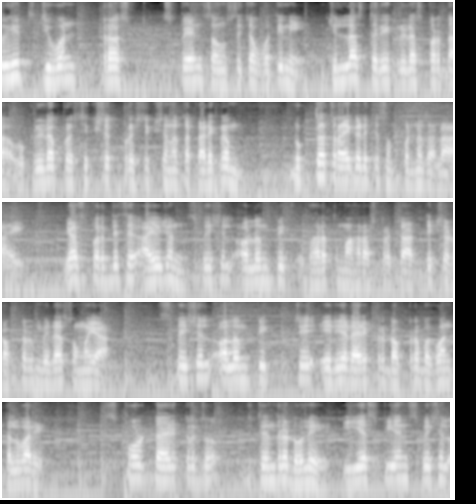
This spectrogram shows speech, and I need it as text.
सुहित जीवन ट्रस्ट स्पेन संस्थेच्या वतीने जिल्हास्तरीय क्रीडा स्पर्धा व क्रीडा प्रशिक्षक प्रशिक्षणाचा कार्यक्रम नुकताच रायगड येथे संपन्न झाला आहे. या स्पर्धेचे आयोजन स्पेशल ऑलिम्पिक भारत महाराष्ट्राच्या अध्यक्ष डॉक्टर मेधा सोमय्या स्पेशल ऑलिम्पिकचे area director doctor Bhagwan Talware sport director जो Jitendra Dhole E S P N special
